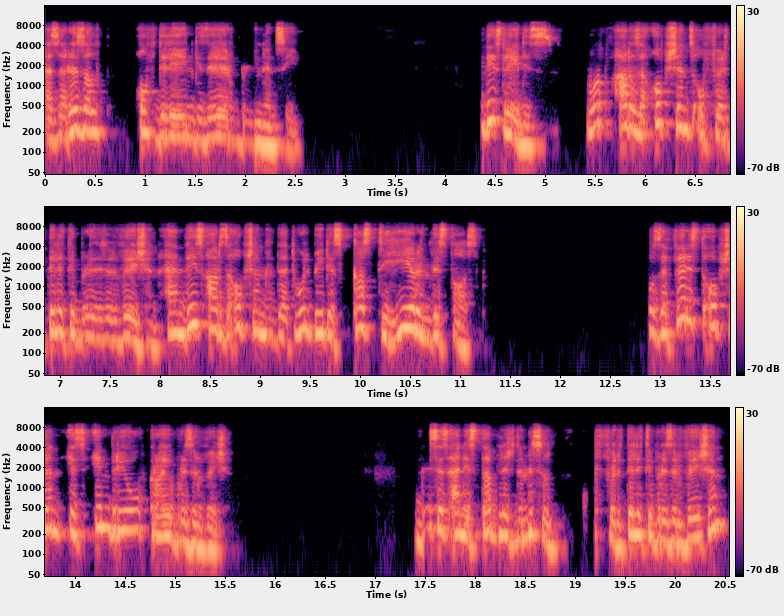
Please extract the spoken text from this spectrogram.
as a result of delaying their pregnancy. These ladies, what are the options of fertility preservation? And these are the options that will be discussed here in this task. So the first option is embryo cryopreservation. This is an established method of fertility preservation.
